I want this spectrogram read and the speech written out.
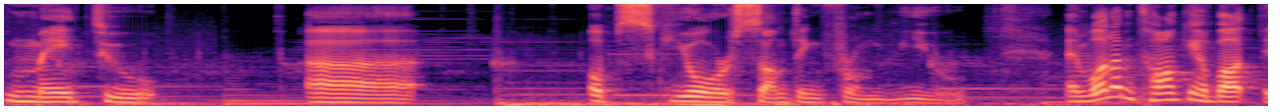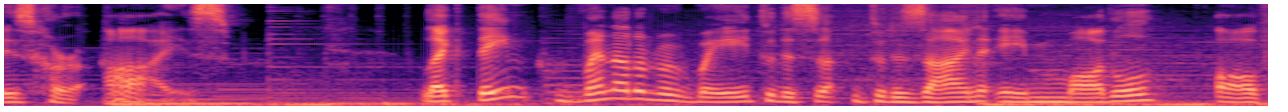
made to uh, obscure something from view, and what I'm talking about is her eyes. Like they went out of their way to to design a model of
